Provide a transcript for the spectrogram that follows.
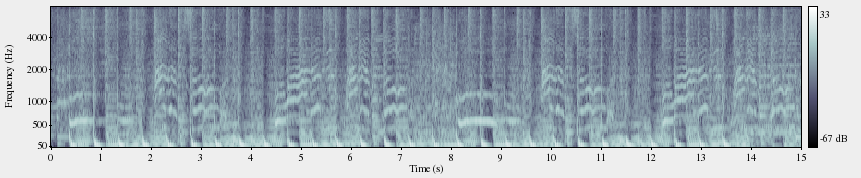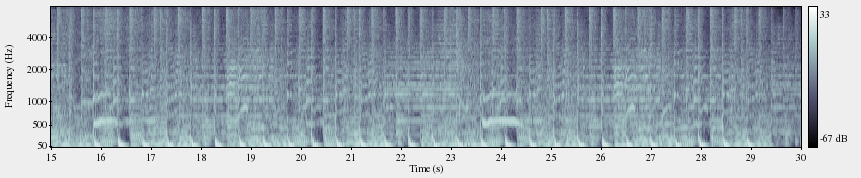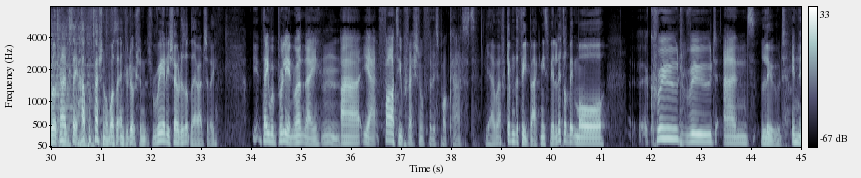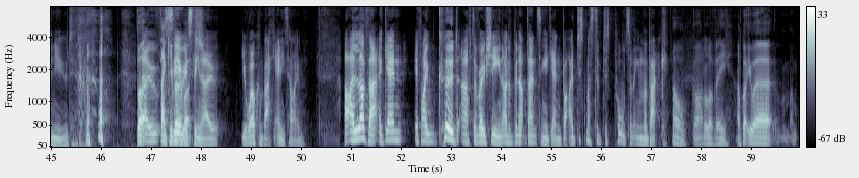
Will, can I just say, how professional was that introduction? It's really showed us up there, actually. They were brilliant, weren't they? Hmm. Uh, yeah, far too professional for this podcast. Yeah, well, I've given the feedback. It needs to be a little bit more Uh, crude, rude, and lewd. in the nude. But no, thank you very much. seriously, no. You're welcome back anytime. I love that. Again, if I could after Roisin, I'd have been up dancing again, but I just must have just pulled something in my back. Oh, God, lovey. I've got you uh,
